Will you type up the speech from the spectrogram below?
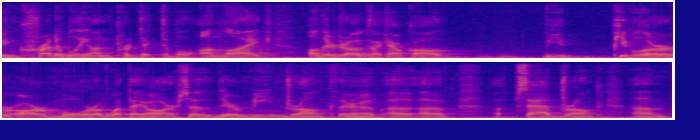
incredibly unpredictable. Unlike other drugs like alcohol, you, people are, are more of what they are. So they're mean drunk, they're mm-hmm. a, a, a, sad drunk. Um,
